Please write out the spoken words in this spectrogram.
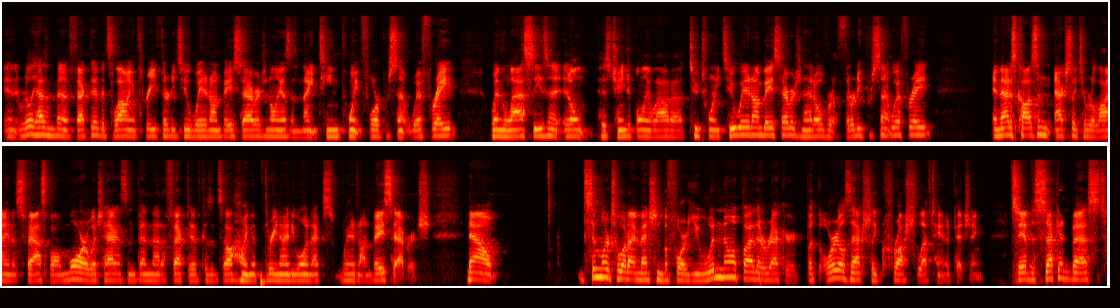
and it really hasn't been effective. It's allowing 332 weighted on base average and only has a 19.4% whiff rate. When last season it his changeup only allowed a 222 weighted on base average and had over a 30% whiff rate. And that has caused him actually to rely on his fastball more, which hasn't been that effective because it's allowing a 391 X weighted on base average. Now, similar to what I mentioned before, you wouldn't know it by their record, but the Orioles actually crush left handed pitching. They have the second best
